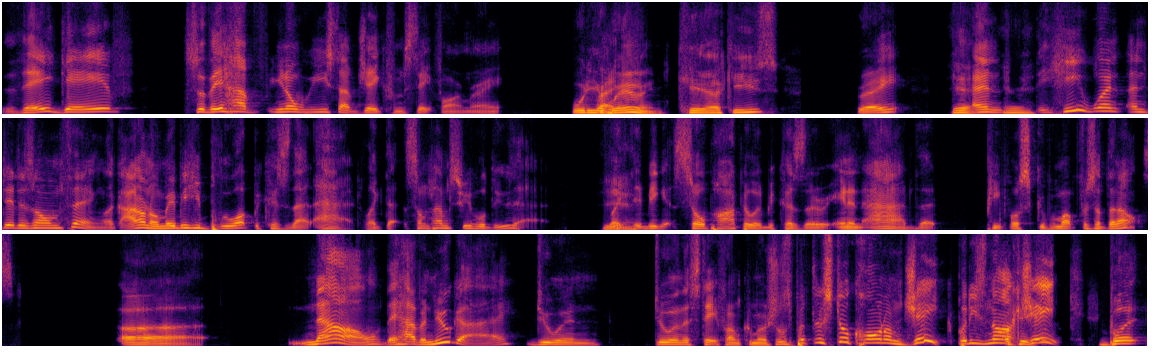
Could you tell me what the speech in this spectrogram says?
they gave so they have you know we used to have jake from state farm right what are you Right. wearing khakis right yeah, and yeah. he went and did his own thing. Like I don't know, maybe he blew up because of that ad. Like that, sometimes people do that. Like they get so popular because they're in an ad that people scoop them up for something else. Uh, now they have a new guy doing doing the State Farm commercials, but they're still calling him Jake, but he's not Okay. Jake. But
